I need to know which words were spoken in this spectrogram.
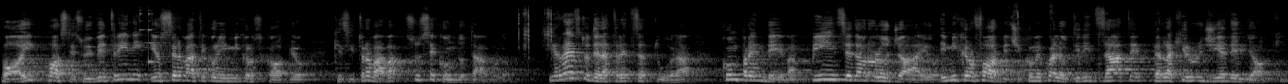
Poi posti sui vetrini e osservati con il microscopio, che si trovava sul secondo tavolo. Il resto dell'attrezzatura comprendeva pinze da orologiaio e microforbici come quelle utilizzate per la chirurgia degli occhi.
